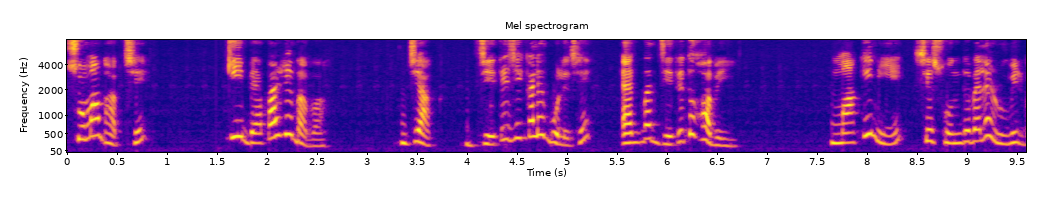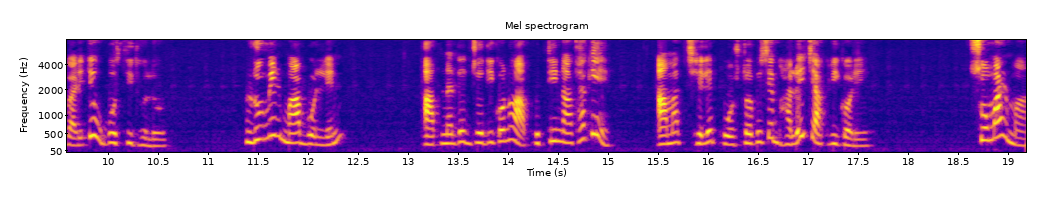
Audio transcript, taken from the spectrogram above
সোমা ভাবছে, কি ব্যাপার রে বাবা? যাক, যেতে যেকালে বলেছে, একবার যেতে তো হবেই। মাকে নিয়ে সে সন্ধেবেলা রুমির বাড়িতে উপস্থিত হলো। রুমির মা বললেন আপনাদের যদি কোনো আপত্তি না থাকে, আমার ছেলে পোস্ট অফিসে ভালোই চাকরি করে। সোমার মা,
